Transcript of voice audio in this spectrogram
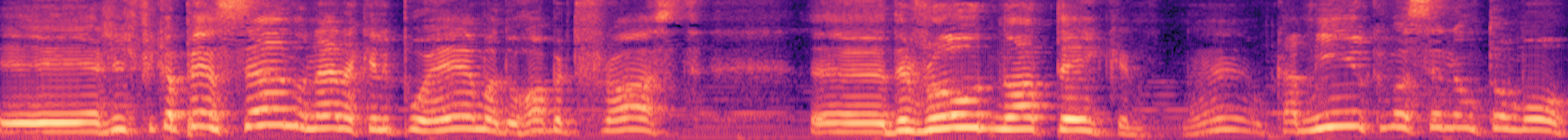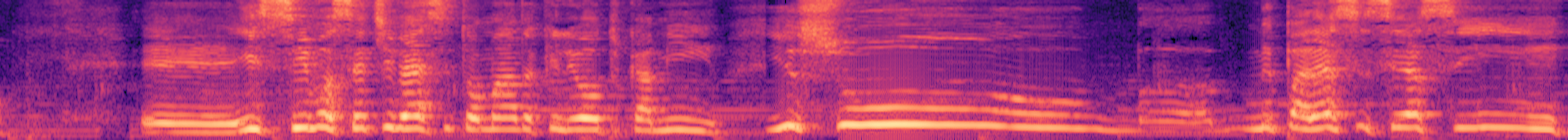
E a gente fica pensando né, naquele poema do Robert Frost, uh, The Road Not Taken, né, o caminho que você não tomou. É, e se você tivesse tomado aquele outro caminho? Isso ah, me parece ser assim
